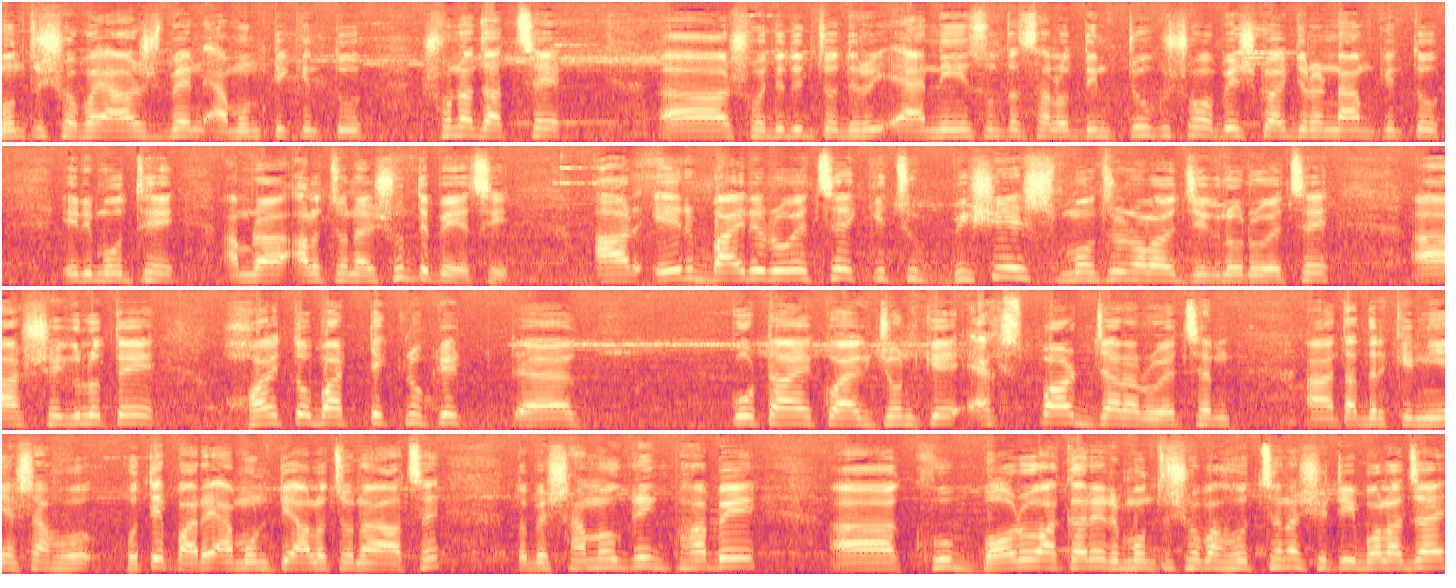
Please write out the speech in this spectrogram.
মন্ত্রিসভায় আসবেন, এমনটি কিন্তু শোনা যাচ্ছে। শহীদুদ্দিন চৌধুরী, অ্যানি, সুলতান সালউদ্দিন টুকু সহ বেশ কয়েকজনের নাম কিন্তু এর মধ্যে আমরা আলোচনায় শুনতে পেয়েছি। আর এর বাইরে রয়েছে কিছু বিশেষ মন্ত্রণালয় যেগুলো রয়েছে সেগুলোতে হয়তো বা টেকনোক্রেট কোটায় কয়েকজনকে এক্সপার্ট যারা রয়েছেন তাদেরকে নিয়ে আসা হতে পারে, এমনটি আলোচনা আছে। তবে সামগ্রিকভাবে খুব বড় আকারের মন্ত্রিসভা হচ্ছে না, সেটি বলা যায়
